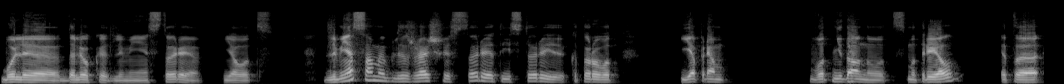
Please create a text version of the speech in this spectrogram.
более далекая для меня история. Я вот... Для меня самая ближайшая история — это история, которую вот я прям вот недавно вот смотрел. Это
